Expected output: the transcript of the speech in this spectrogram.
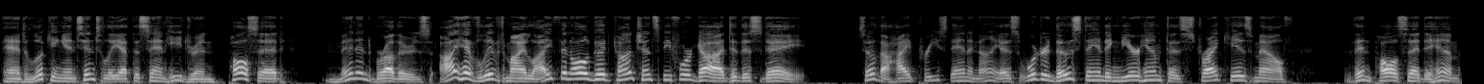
And looking intently at the Sanhedrin, Paul said, Men and brothers, I have lived my life in all good conscience before God to this day. So the high priest Ananias ordered those standing near him to strike his mouth. Then Paul said to him,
